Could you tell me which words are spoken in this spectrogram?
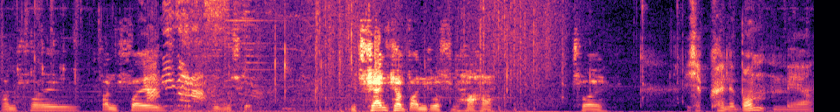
Brandpfeil, Brandpfeil, Mit Fernkampfangriffen, haha. Toll. Ich habe keine Bomben mehr.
